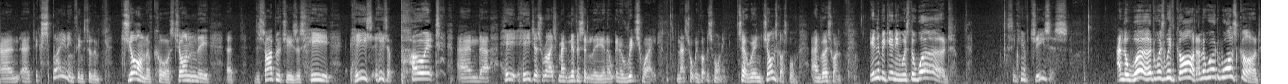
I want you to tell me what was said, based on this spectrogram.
and uh, explaining things to them. John, of course, John the uh, disciple of Jesus. He he's he's a poet and uh, he he just writes magnificently in a in a rich way, and that's what we've got this morning. So we're in John's Gospel and verse one. In the beginning was the Word. Thinking of Jesus, and the Word was with God, and the Word was God.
